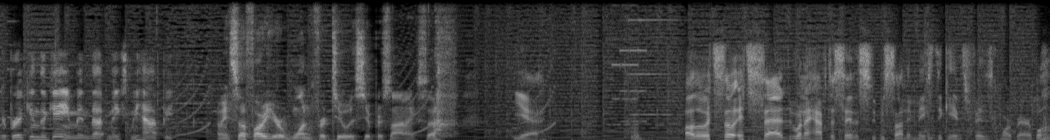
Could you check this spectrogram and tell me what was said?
You're breaking the game, and that makes me happy. I mean, so far you're one for two with Supersonic, so Yeah. Although it's so it's sad when I have to say that Supersonic makes the game's physics more bearable.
